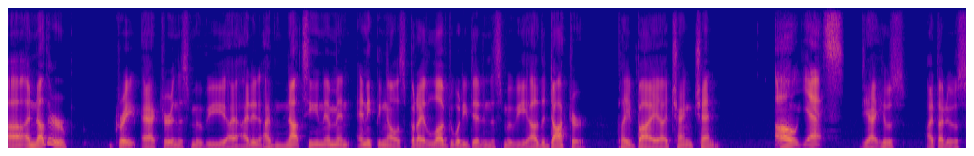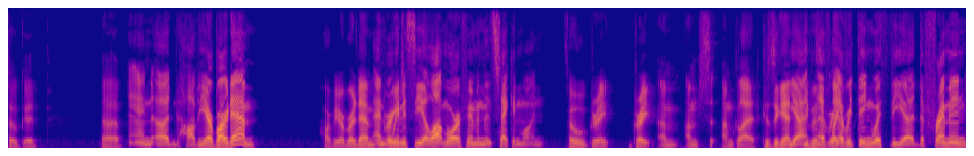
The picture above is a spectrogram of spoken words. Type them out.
Uh, another great actor in this movie. I, I didn't. I've not seen him in anything else, but I loved what he did in this movie. Uh, the Doctor, played by uh, Chang Chen. Oh, yes. Yeah, he was. I thought he was so good. Uh, And uh, Javier Bardem. Javier Bardem, And we're which- going to see a lot more of him in the second one. Oh, great, great! I'm, I'm, I'm glad because again, yeah, even every, like, everything with the uh, the Fremen,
